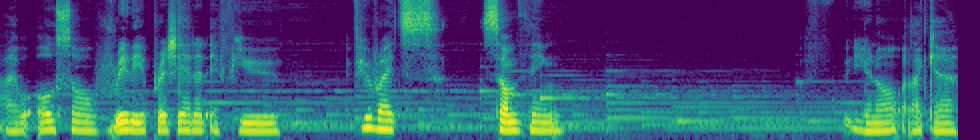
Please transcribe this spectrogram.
I will also really appreciate it if you if you write something you know like a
